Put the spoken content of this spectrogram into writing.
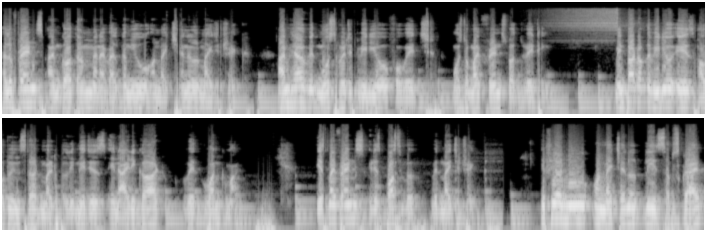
Hello friends, I'm Gautam and I welcome you on my channel MyGTrick. I'm here with most awaited video for which most of my friends were waiting. Main part of the video is how to insert multiple images in ID card with one command. Yes my friends, it is possible with MyGTrick. If you are new on my channel, please subscribe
